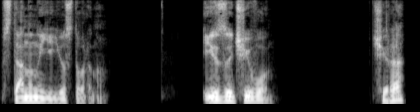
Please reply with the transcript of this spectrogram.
встану на ее сторону. Из-за чего? Вчера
